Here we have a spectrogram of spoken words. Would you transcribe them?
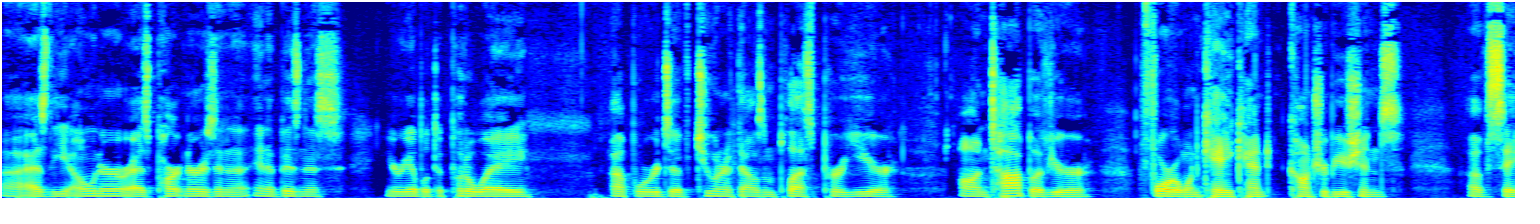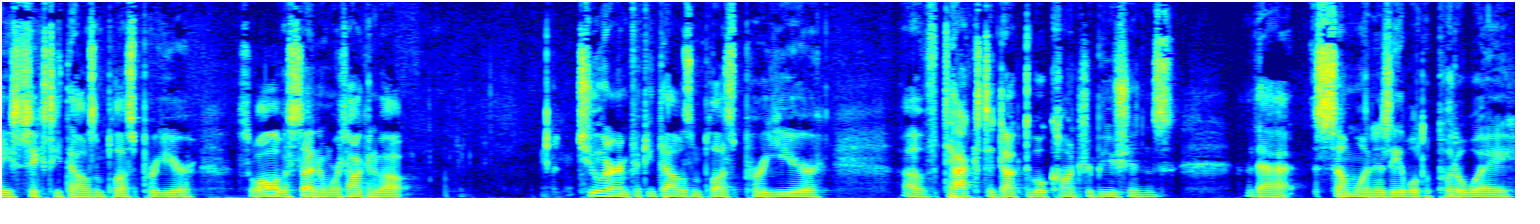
uh, as the owner or as partners in a in a business, you're able to put away upwards of two hundred thousand plus per year on top of your 401k contributions of say 60,000 plus per year. So all of a sudden we're talking about 250,000 plus per year of tax deductible contributions that someone is able to put away,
